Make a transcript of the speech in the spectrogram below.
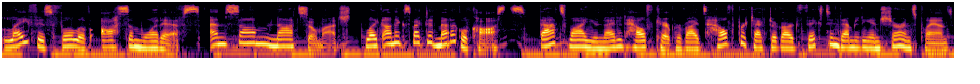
Life is full of awesome what ifs, and some not so much, like unexpected medical costs. That's why United Healthcare provides Health Protector Guard fixed indemnity insurance plans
